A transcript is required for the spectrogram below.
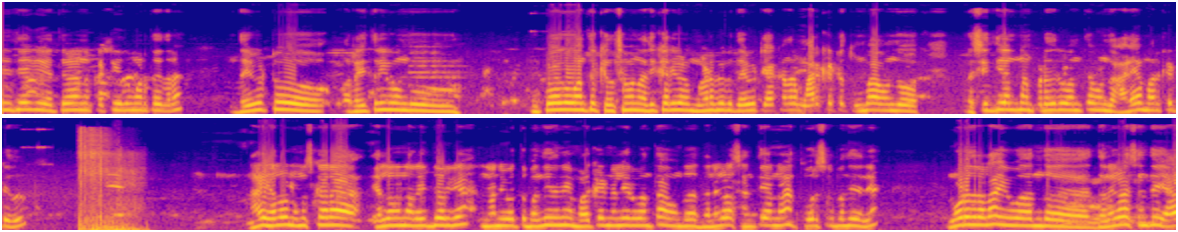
ರೀತಿಯಾಗಿ ಎತ್ತುಗಳನ್ನು ಕಟ್ಟಿ ಇದು ಮಾಡ್ತಾ ಇದ್ದಾರೆ ದಯವಿಟ್ಟು ರೈತರಿಗೆ ಒಂದು ಉಪಯೋಗವಂತ ಕೆಲಸವನ್ನು ಅಧಿಕಾರಿಗಳು ಮಾಡಬೇಕು. ದಯವಿಟ್ಟು ಯಾಕಂದ್ರೆ ಮಾರ್ಕೆಟ್ ತುಂಬಾ ಒಂದು ಪ್ರಸಿದ್ಧಿಯನ್ನು ಪಡೆದಿರುವಂತ ಒಂದು ಹಳೆ ಮಾರ್ಕೆಟ್ ಇದು. ಹಾಯ್ ಹಲೋ ನಮಸ್ಕಾರ ಎಲ್ಲ ನನ್ನ ರೈತರಿಗೆ. ನಾನು ಇವತ್ತು ಬಂದಿದ್ದೀನಿ ಮಳಕಡ್ನಲ್ಲಿರುವಂಥ ಒಂದು ದನಗಳ ಸಂತೆಯನ್ನು ತೋರಿಸಲು ಬಂದಿದ್ದೀನಿ. ನೋಡಿದ್ರಲ್ಲ, ಈ ಒಂದು ದನಗಳ ಸಂತೆ ಯಾವ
